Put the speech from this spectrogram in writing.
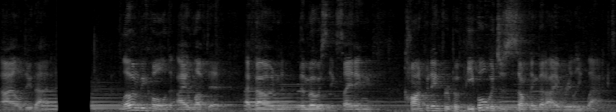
I'll do that. Lo and behold, I loved it. I found the most exciting, confident group of people, which is something that I really lacked.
